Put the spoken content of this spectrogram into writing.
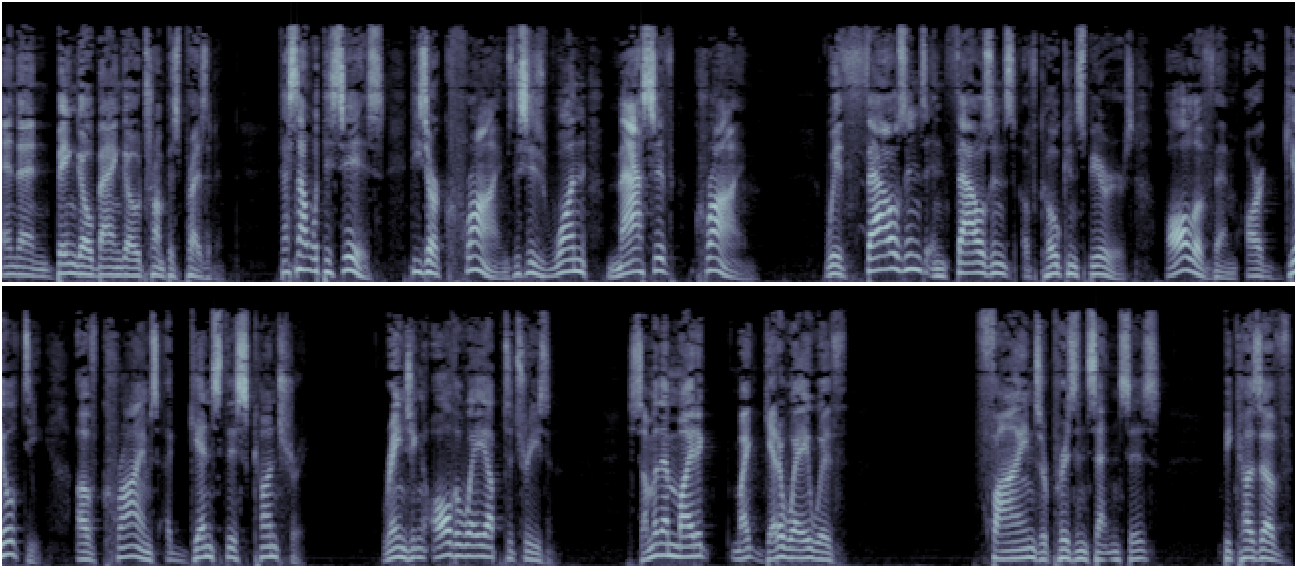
and then bingo, bango, Trump is president. That's not what this is. These are crimes. This is one massive crime with thousands and thousands of co conspirators. All of them are guilty of crimes against this country, ranging all the way up to treason. Some of them might might get away with fines or prison sentences because of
